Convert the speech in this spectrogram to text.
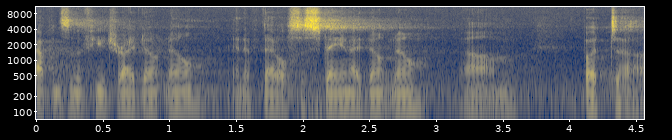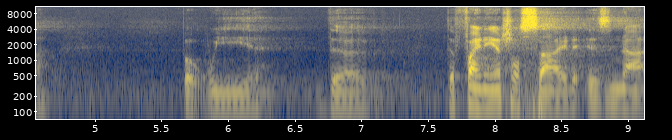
happens in the future, I don't know, and if that'll sustain, I don't know. Um, but uh, but we the the financial side is not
